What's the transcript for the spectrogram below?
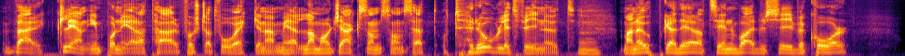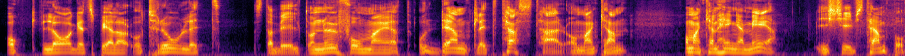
Verkligen imponerat här första två veckorna med Lamar Jackson som sett otroligt fin ut. Mm. Man har uppgraderat sin wide receiver core och laget spelar otroligt stabilt och nu får man ju ett ordentligt test här om man kan, om man kan hänga med i Chiefs tempo.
